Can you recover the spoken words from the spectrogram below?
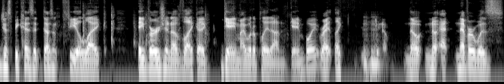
just because it doesn't feel like a version of like a game I would have played on Game Boy, right? Like Mhm. you know, no, no, at, never was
